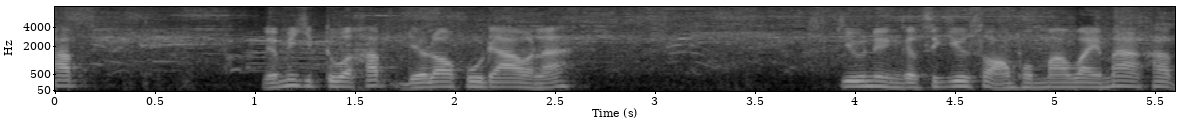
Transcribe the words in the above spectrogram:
ครับเหลือไม่กี่ตัวครับเดี๋ยวรอคูดาวนะสกิลหนึ่งกับสกิลสองผมมาไวมากครับ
